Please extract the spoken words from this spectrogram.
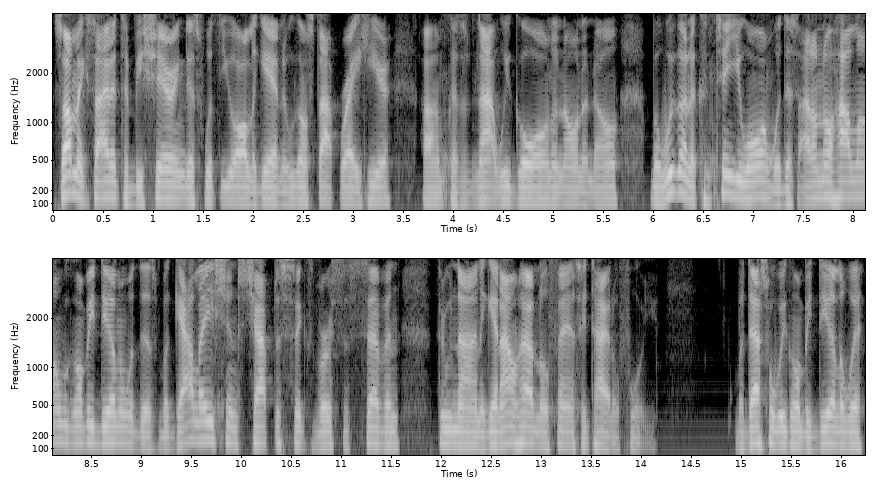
So I'm excited to be sharing this with you all again. And we're going to stop right here because um, if not, we go on and on and on. But we're going to continue on with this. I don't know how long we're going to be dealing with this, but Galatians chapter 6, verses 7 through 9. Again, I don't have no fancy title for you, but that's what we're going to be dealing with.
